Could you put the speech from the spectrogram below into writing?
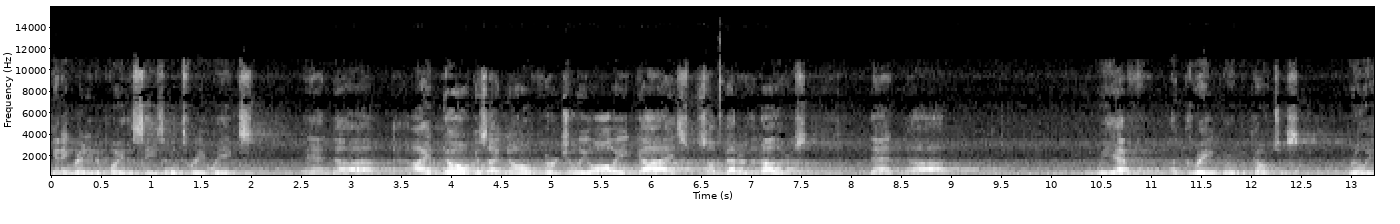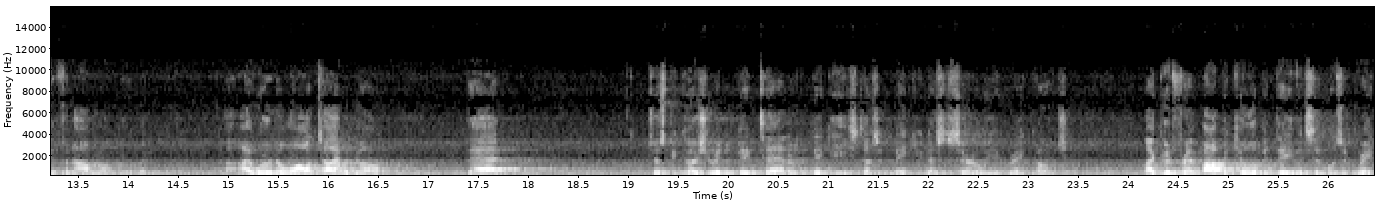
getting ready to play the season in three weeks. And uh, I know, because I know virtually all eight guys, some better than others, that uh, we have a great group of coaches, really a phenomenal group. And I learned a long time ago that just because you're in the Big Ten or the Big East doesn't make you necessarily a great coach. My good friend Bob McKillop at Davidson was a great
